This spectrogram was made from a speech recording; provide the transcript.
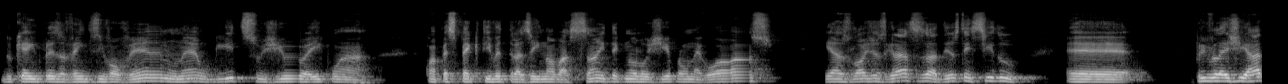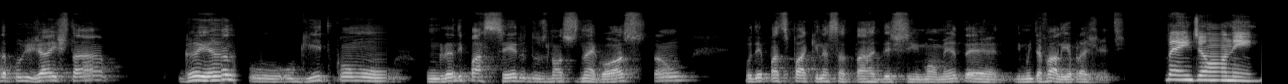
do que a empresa vem desenvolvendo, né? O Git surgiu aí com a, com a perspectiva de trazer inovação e tecnologia para um negócio, e as lojas, graças a Deus, têm sido é, privilegiadas por já estar ganhando o, o Git como um grande parceiro dos nossos negócios. Então, poder participar aqui nessa tarde deste momento é de muita valia para a gente. Bem, Johnny,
